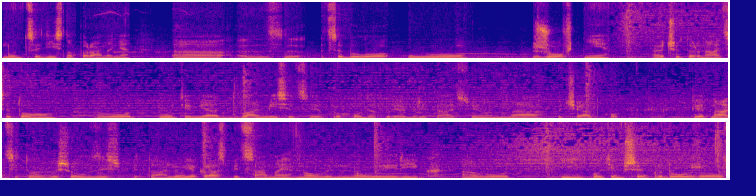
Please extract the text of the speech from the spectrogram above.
ну, це дійсно поранення. Е- це було у жовтні 14-го. От, потім я два місяці проходив реабілітацію. На початку 15-го вийшов зі шпиталю, якраз під саме новий, новий рік. От. І потім ще продовжував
